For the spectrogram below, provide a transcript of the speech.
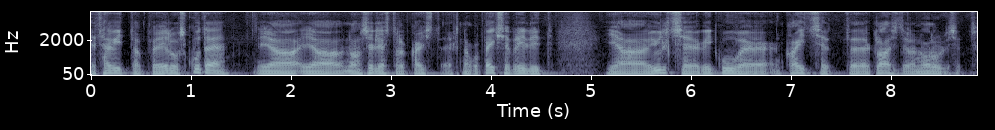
et hävitab elus kude ja, ja noh, selle eest tuleb kaitsta, ehk nagu päikseprillid ja üldse kõik UV-kaitsed klaasidel on olulised.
